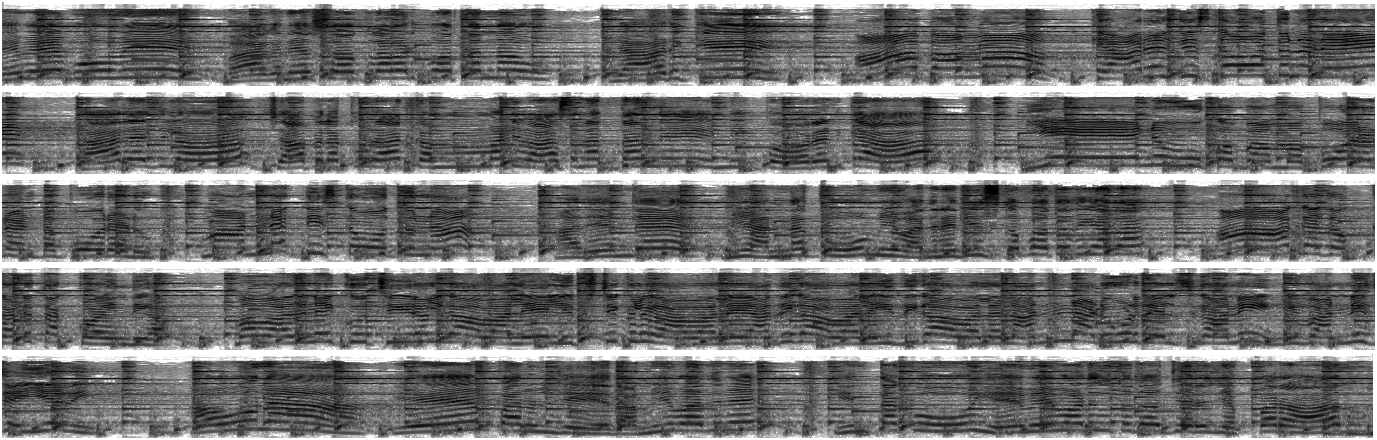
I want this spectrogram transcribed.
ఏమే భూమి? బాగానే సోకుల పడిపోతున్నావు. యాడికి? కాలేజీలో చేపల కూర కమ్మటి వాసన వస్తుంది మీ పోరనికా? ఏ నువ్వు బామ్మ పోరడంట పోరడు. మా అన్నకు తీసుకుపోతున్నా అదేందే? మీ అన్నకు మీ వదిన తీసుకుపోతుంది కదా. ఆ గదొక్కటే తక్కువైంది ఇక. మా వదినకు చీరలు చేయదా మీ వదినే? ఇంతకు ఏమేం అడుగుతుందో జర చెప్పరాదు.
